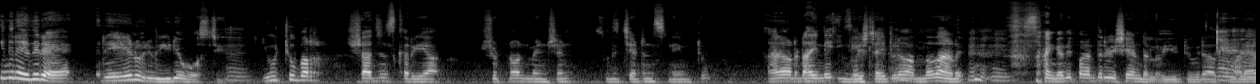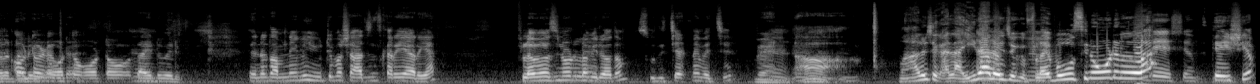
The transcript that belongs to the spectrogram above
ഇതിനെതിരെ രേണു ഒരു വീഡിയോ പോസ്റ്റ് ചെയ്തു. Youtuber Shajan's Kariya should not mention സുധിച്ചേട്ടൻസ് നെയിം ടു അങ്ങനെ പറഞ്ഞിട്ട് അതിന്റെ ഇംഗ്ലീഷ് ടൈറ്റിൽ വന്നതാണ്. സംഗതി ഇപ്പൊ അങ്ങനത്തെ ഒരു വിഷയം ഉണ്ടല്ലോ യൂട്യൂബിനകത്ത് മലയാള ഓട്ടോ ഓട്ടോ ഇതായിട്ട് വരും. ഇതിന്റെ തമ്മിൽ യൂട്യൂബർ ഷാജൻസ് കറിയ അറിയാൻ ഫ്ലവേഴ്സിനോടുള്ള വിരോധം സുധിച്ചേട്ടനെ വെച്ച് വേണ്ട. ആലോചിച്ച അല്ല അതിലാലോചിച്ച് നോക്ക് ഫ്ലവേഴ്സിനോടുള്ള ദേഷ്യം.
